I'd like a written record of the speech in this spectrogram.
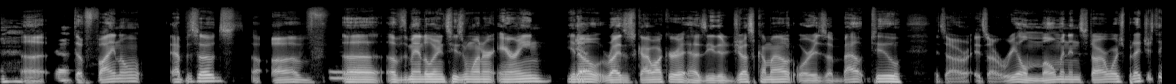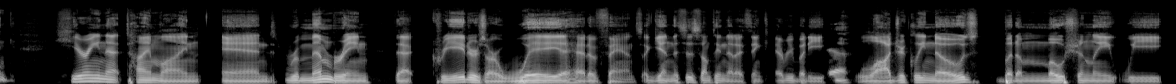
uh, yeah. the final episodes of uh, of the Mandalorian season one are airing. You yeah. know, Rise of Skywalker has either just come out or is about to. It's a it's a real moment in Star Wars, but I just think hearing that timeline and remembering that creators are way ahead of fans. Again, this is something that I think everybody yeah. logically knows, but emotionally we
